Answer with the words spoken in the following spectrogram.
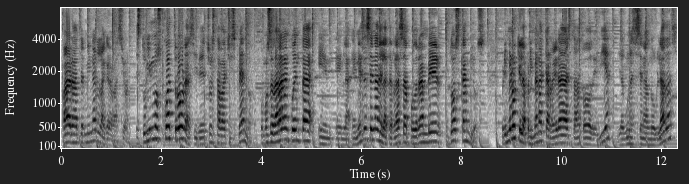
para terminar la grabación. Estuvimos 4 horas y de hecho estaba chispeando. Como se darán cuenta, en, en esa escena de la terraza podrán ver dos cambios. Primero que la primera carrera está todo de día y algunas escenas nubladas.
